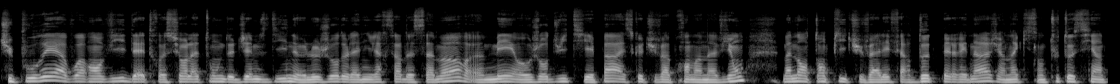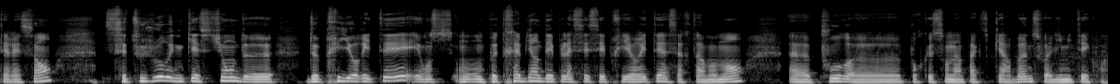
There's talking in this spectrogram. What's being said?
tu pourrais avoir envie d'être sur la tombe de James Dean le jour de l'anniversaire de sa mort, euh, mais aujourd'hui, tu es pas. Est-ce que tu vas prendre un avion? Maintenant, tant pis, tu vas aller faire d'autres pèlerinages. Il y en a qui sont tout aussi intéressants. C'est toujours une question de, priorité et on, on, peut très bien déplacer ses priorités à certains moments pour, pour que son impact carbone soit limité. Quoi.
